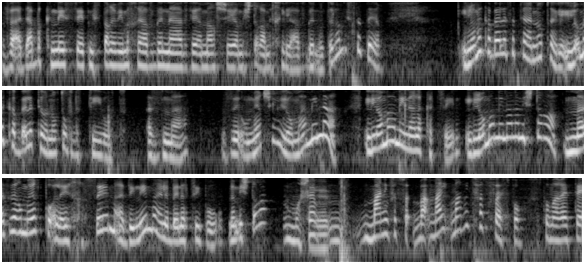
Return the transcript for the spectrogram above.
בוועדה בכנסת מספר ימים אחרי ההפגנה ואמר שהמשטרה מכילה הפגנות, זה לא מסתדר. היא לא מקבלת את הטענות האלה, היא לא מקבלת טענות עובדתיות. אז מה? זה אומר שהיא לא מאמינה. היא לא מאמינה לקצין, היא לא מאמינה למשטרה. מה זה אומר פה על היחסים העדינים האלה בין הציבור למשטרה? משה, אה, מה, נפספ... מה, מה, מה מתפספס פה? זאת אומרת, אה,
